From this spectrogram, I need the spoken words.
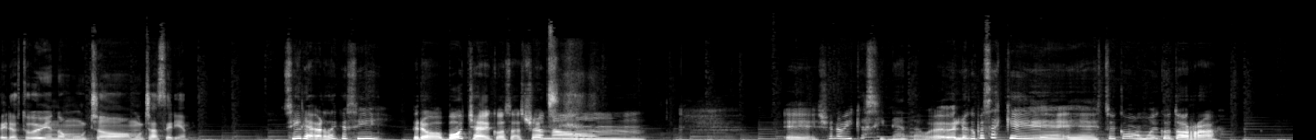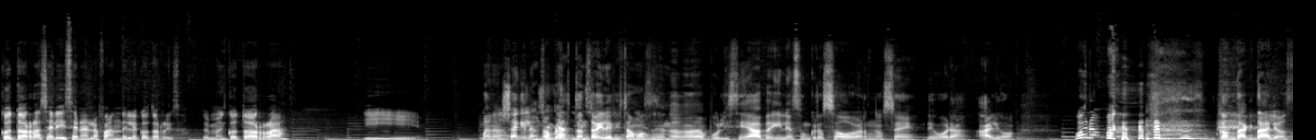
Pero estuve viendo mucho, mucha serie. Sí, la verdad que sí. Pero bocha de cosas. Yo no. mm, eh, yo no vi casi nada. Lo que pasa es que eh, estoy como muy cotorra. Cotorra se le dicen a los fans de la cotorriza. Estoy muy cotorra. Y. Bueno, No, ya que los nombras tanto y les que estamos haciendo tanta publicidad, pedirles un crossover, no sé, Débora, algo. Bueno, Contáctalos.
